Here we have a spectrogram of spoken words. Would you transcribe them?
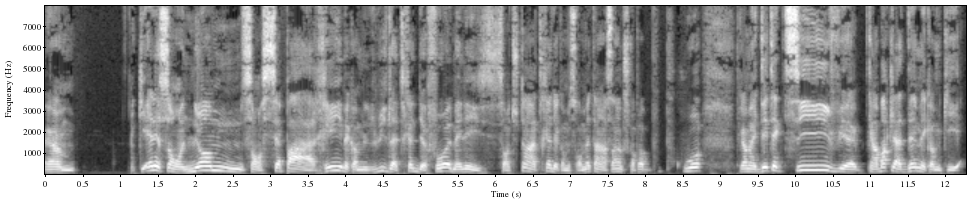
euh, qui elle et son homme sont séparés, mais comme lui de la traite de folle, mais là, ils sont tout le temps en train de comme se remettre ensemble, je comprends pas pourquoi. C'est comme un détective euh, qui embarque là-dedans, mais comme qui est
